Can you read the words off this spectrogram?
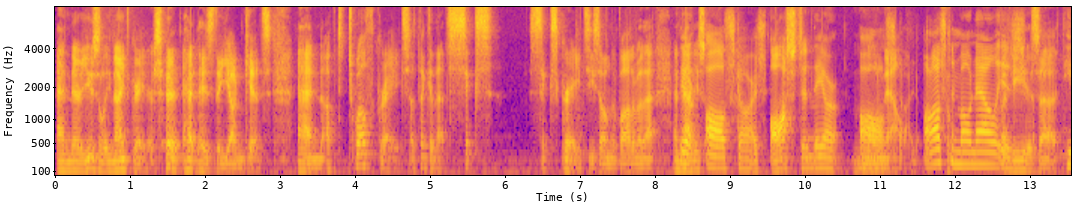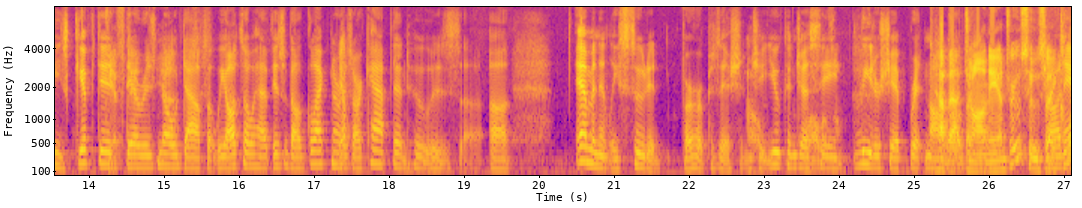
And they're usually ninth graders as the young kids, and up to 12th grade. So think of that six six grades. He's on the bottom of that. And They're that is all stars. Austin They are all Monell. stars. Austin Monell But is he is a he's gifted, Gifted, There is no yeah. doubt. But we also have Isabel Gleckner Yep. as our captain, who is uh, uh, eminently suited for her position. she, you can just Oh, see leadership written all How about over John her. Andrews, who's a Clayton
